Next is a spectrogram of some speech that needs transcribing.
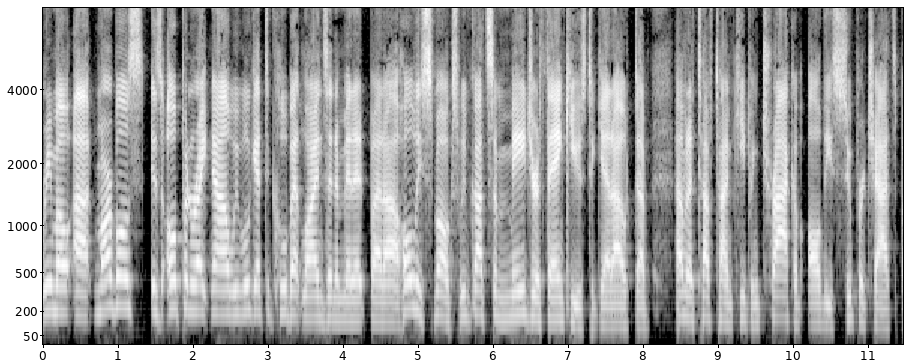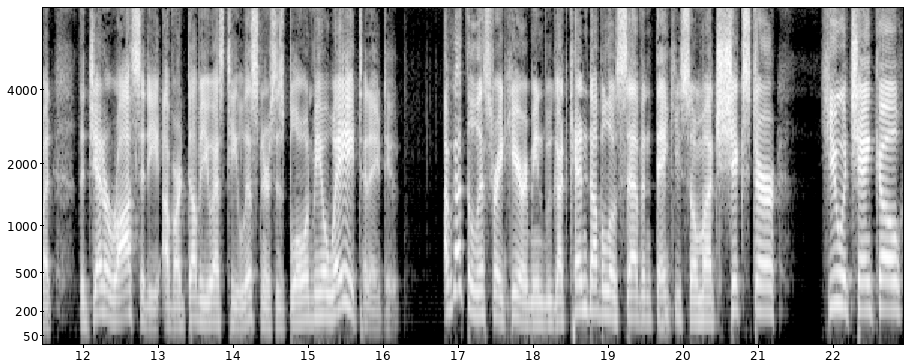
Remo, uh, Marbles is open right now. We will get to Coolbet lines in a minute, but uh, holy smokes, we've got some major thank yous to get out. Uh, having a tough time keeping track of all these super chats, but the generosity of our WST listeners is blowing me away today, dude. I've got the list right here. I mean, we've got Ken 007. Thank you so much. Schickster, Hugh Achenko.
